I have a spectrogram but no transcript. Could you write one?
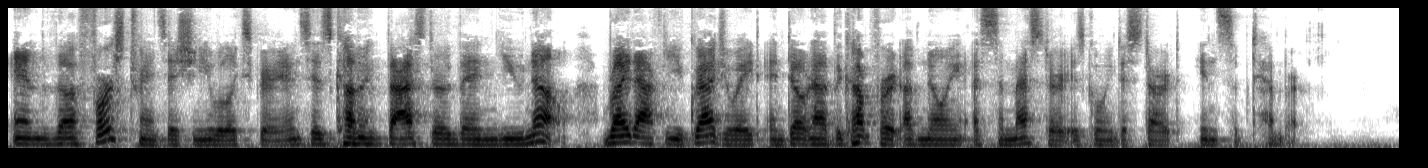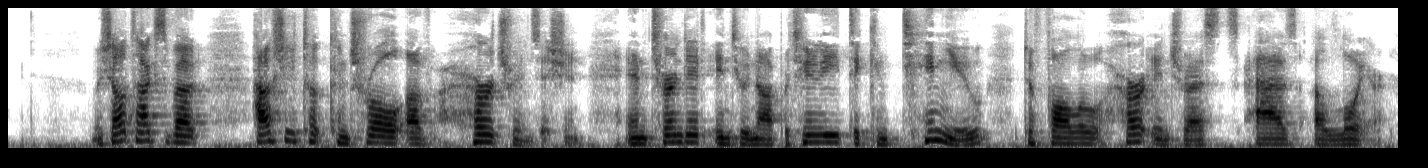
And the first transition you will experience is coming faster than you know, right after you graduate and don't have the comfort of knowing a semester is going to start in September. Michelle talks about how she took control of her transition and turned it into an opportunity to continue to follow her interests as a lawyer.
